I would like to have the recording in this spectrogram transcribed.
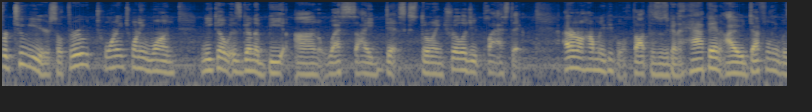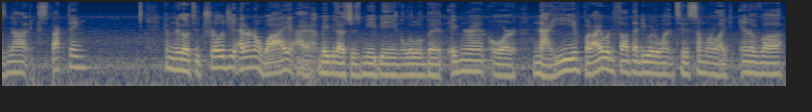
for two years. So through 2021, Nikko is going to be on West Side Discs, throwing Trilogy Plastic. I don't know how many people thought this was going to happen. I definitely was not expecting him to go to Trilogy. I don't know why. I, maybe that's just me being a little bit ignorant or naive, but I would have thought that he would have went to somewhere like Innova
